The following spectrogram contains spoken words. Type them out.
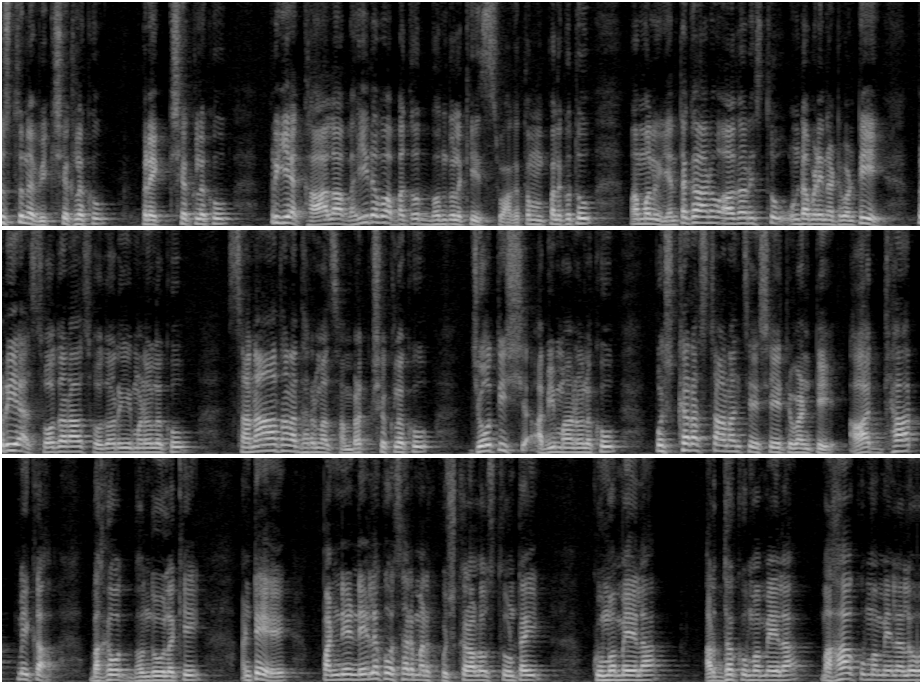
చూస్తున్న వీక్షకులకు ప్రేక్షకులకు ప్రియ కాల భైరవ భగవద్బంధులకి స్వాగతం పలుకుతూ మమ్మల్ని ఎంతగానో ఆదరిస్తూ ఉండబడినటువంటి ప్రియ సోదర సోదరీమణులకు సనాతన ధర్మ సంరక్షకులకు జ్యోతిష్ అభిమానులకు పుష్కర స్నానం చేసేటువంటి ఆధ్యాత్మిక భగవద్బంధువులకి అంటే పన్నెండేళ్ళకోసారి ఒకసారి మనకు పుష్కరాలు వస్తూ ఉంటాయి. కుంభమేళ అర్ధ కుంభమేళ మహాకుంభమేళలో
